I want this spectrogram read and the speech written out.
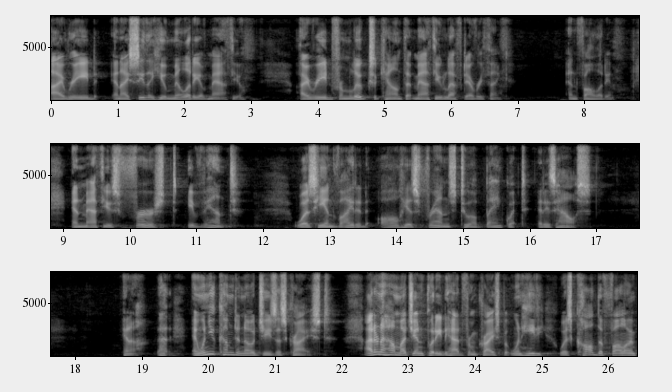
I read and I see the humility of Matthew. I read from Luke's account that Matthew left everything and followed him. And Matthew's first event was he invited all his friends to a banquet at his house. You know, that, and when you come to know Jesus Christ, I don't know how much input he'd had from Christ, but when he was called to follow him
